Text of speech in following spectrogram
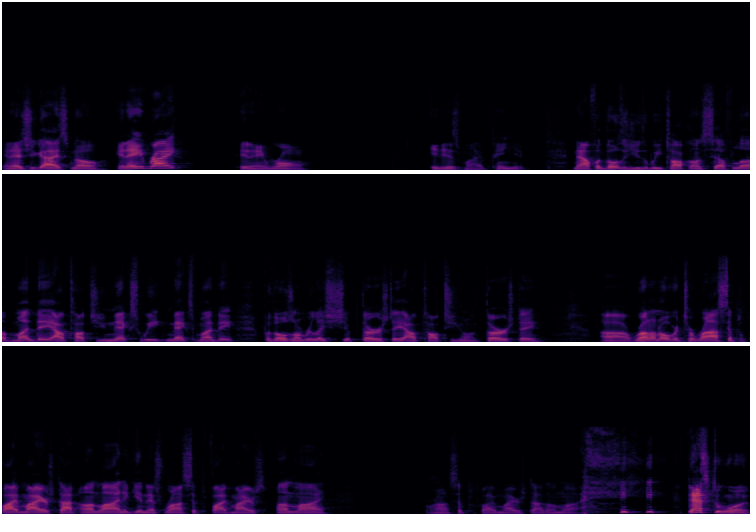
And as you guys know, it ain't right, it ain't wrong. It is my opinion. Now, for those of you that we talk on Self-Love Monday, I'll talk to you next week, next Monday. For those on Relationship Thursday, I'll talk to you on Thursday. Uh, run on over to ronsimplifiedmyers.online. Again, that's Ron Simplified Myers Online. RonSimplifiedMyers.online. that's the one.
